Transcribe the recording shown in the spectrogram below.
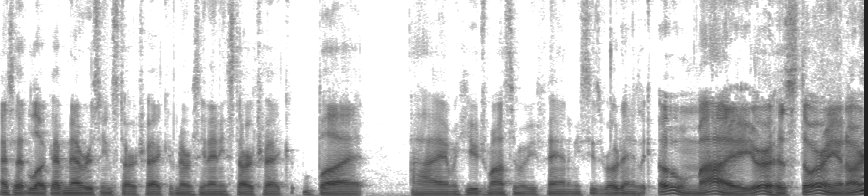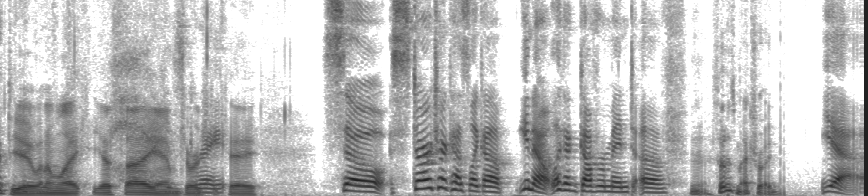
I said, look, I've never seen Star Trek. I've never seen any Star Trek, but I am a huge monster movie fan. And he sees Rodan. He's like, oh my, you're a historian, aren't you? And I'm like, yes, I am, George great. Takei. So Star Trek has like a you know, like a government of Yeah, so does Metroid. Yeah.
